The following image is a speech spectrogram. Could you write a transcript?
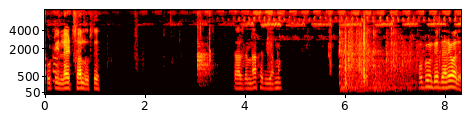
ફૂટીની લાઈટ ચાલુ છે. ચાર્જર નાખી દઈએ આમાં. ઊભી હું દેદા રેવા દે.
